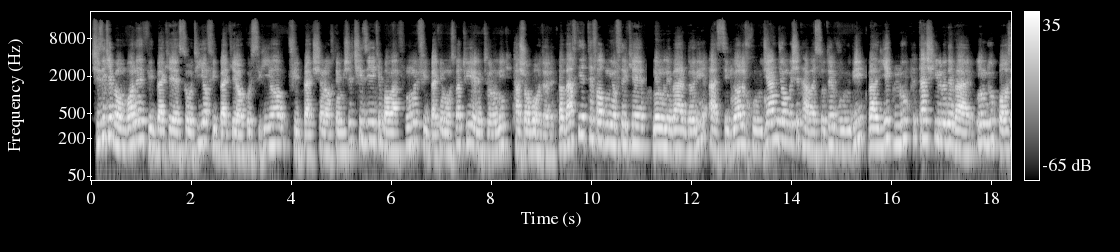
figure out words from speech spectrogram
چیزی که به عنوان فیدبک صوتی یا فیدبک آکوستیکی یا فیدبک شناخته میشه چیزیه که با مفهوم فیدبک مثبت توی الکترونیک تشابه داره. و وقتی اتفاق میفته که نمونه برداری از سیگنال خروجی انجام بشه توسط ورودی و یک loop تشکیل بده و این loop باعث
